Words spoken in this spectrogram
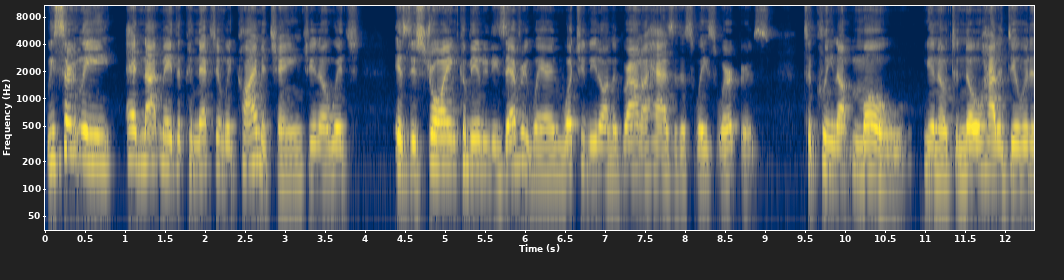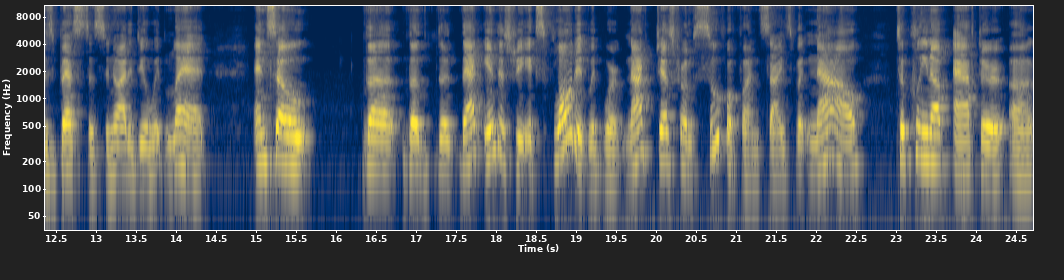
we certainly had not made the connection with climate change, you know, which is destroying communities everywhere. And what you need on the ground are hazardous waste workers to clean up mold, you know, to know how to deal with asbestos, to know how to deal with lead. And so the, the the that industry exploded with work, not just from Superfund sites, but now to clean up after uh,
